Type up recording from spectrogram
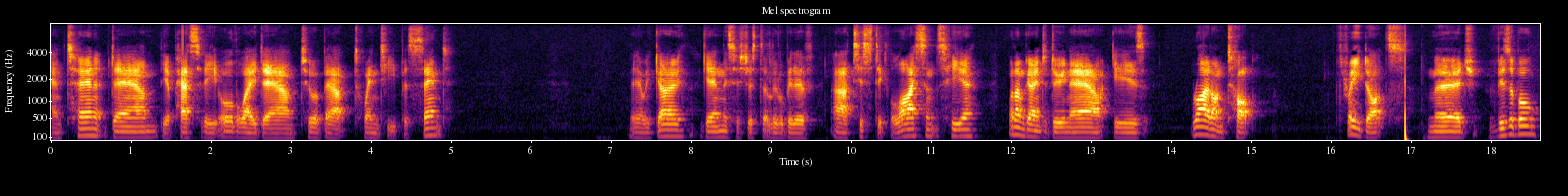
and turn it down, the opacity all the way down to about 20%. There we go. Again, this is just a little bit of artistic license here. What I'm going to do now is right on top, three dots, merge visible,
